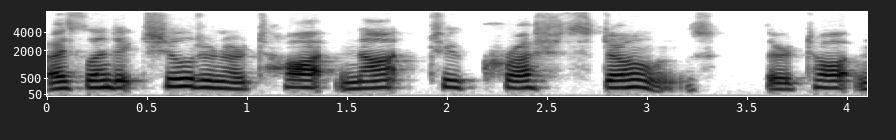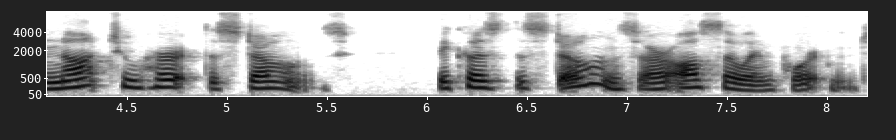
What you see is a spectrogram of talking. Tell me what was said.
Icelandic children are taught not to crush stones. They're taught not to hurt the stones because the stones are also important.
